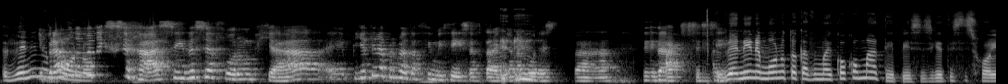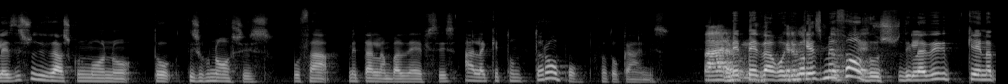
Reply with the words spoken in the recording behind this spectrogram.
να... δεν είναι και πράγματα μόνο... που δεν έχεις ξεχάσει, δεν σε αφορούν πια. Ε, γιατί να πρέπει να τα θυμηθείς αυτά για να μπορέσεις να τα διδάξεις εσύ; Δεν είναι μόνο το ακαδημαϊκό κομμάτι επίσης, γιατί στις σχολές δεν σου διδάσκουν μόνο το, τις γνώσεις που θα μεταλαμπαδεύσεις, αλλά και τον τρόπο που θα το κάνεις. Πάρα με παιδαγωγικές μεθόδους. Δηλαδή και να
